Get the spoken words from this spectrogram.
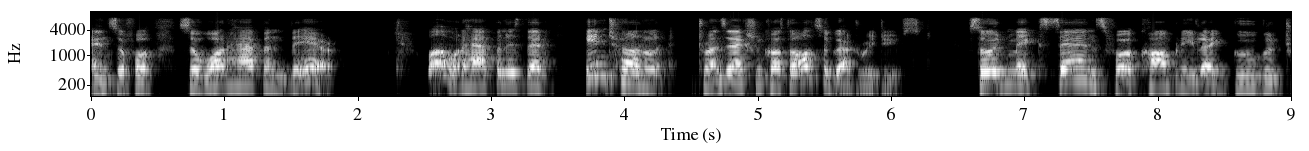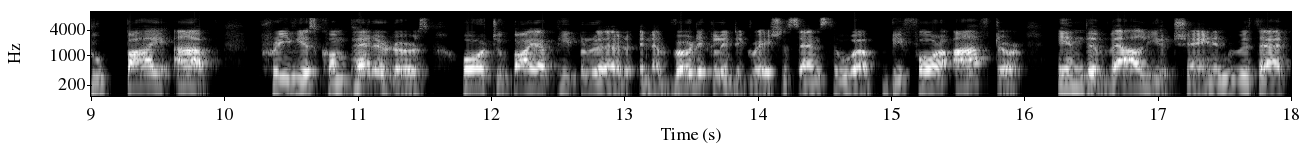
and so forth. So what happened there? Well, what happened is that internal transaction costs also got reduced. So it makes sense for a company like Google to buy up previous competitors or to buy up people that in a vertical integration sense who are before or after in the value chain and with that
